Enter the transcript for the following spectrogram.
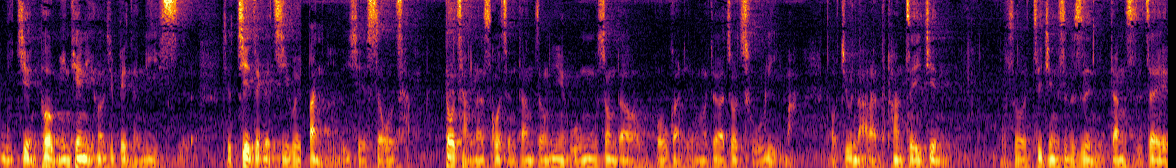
物件，或明天以后就变成历史了，就借这个机会办理一些收藏。收藏的过程当中，因为文物送到博物馆里，我们都要做处理嘛，我就拿了他这一件。我说这件是不是你当时在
